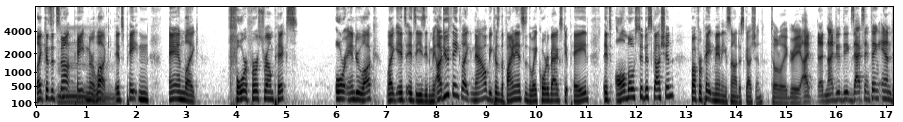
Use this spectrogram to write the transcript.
like because it's not Peyton or Luck. Mm. It's Peyton and like four first round picks or Andrew Luck. Like it's it's easy to me. I do think like now because of the finances, the way quarterbacks get paid, it's almost a discussion. But for Peyton Manning, it's not a discussion. Totally agree. I and I do the exact same thing, and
